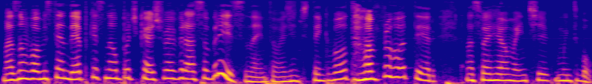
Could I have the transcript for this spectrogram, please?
Mas não vou me estender, porque senão o podcast vai virar sobre isso, né? Então a gente tem que voltar pro roteiro. Mas foi realmente muito bom.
